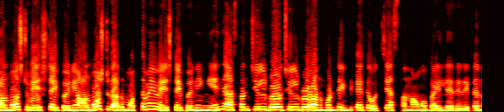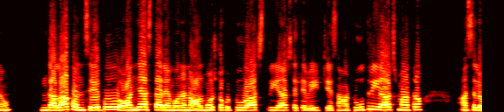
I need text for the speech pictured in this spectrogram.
ఆల్మోస్ట్ వేస్ట్ అయిపోయినాయి. ఆల్మోస్ట్ కాదు మొత్తమే వేస్ట్ అయిపోయినాయి. ఇంకేం చేస్తాం? చిల్ బ్రో చిల్ బ్రో అనుకుంటే ఇంటికైతే వచ్చేస్తున్నాము. బయలుదేరి రిటర్న్. ఇంకా అలా కొంతసేపు ఆన్ చేస్తారేమోనని ఆల్మోస్ట్ ఒక టూ అవర్స్ త్రీ అవర్స్ అయితే వెయిట్ చేసాం ఆ టూ త్రీ అవర్స్ మాత్రం అసలు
